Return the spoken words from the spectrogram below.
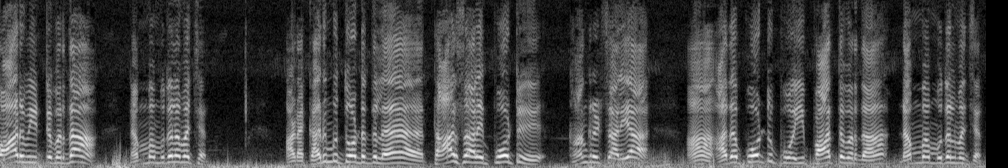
பார்வையிட்டவர் தான் நம்ம முதலமைச்சர். அட கரும்பு தோட்டத்தில் தார் சாலை போட்டு காங்கிரீட் சாலையா? ஆ அதை போட்டு போய் பார்த்தவர் தான் நம்ம முதலமைச்சர்.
